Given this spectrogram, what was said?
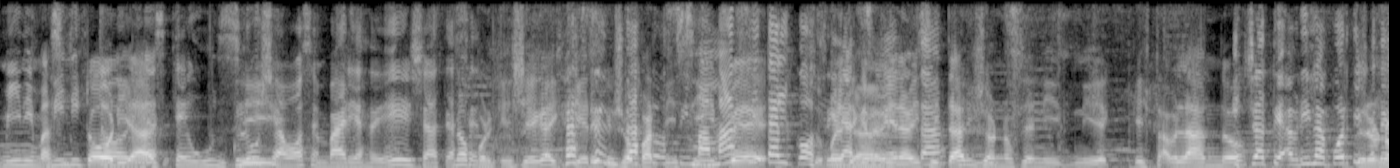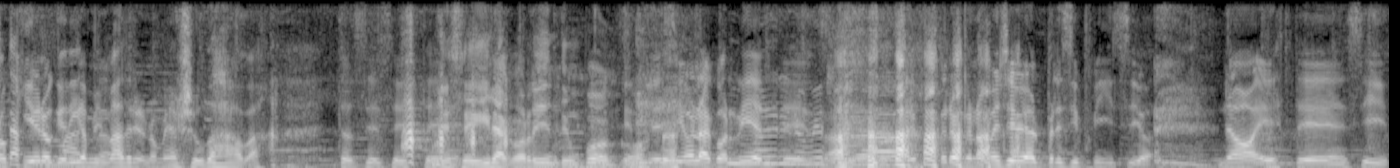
mínimas Mini historias. Te incluye Sí. a vos en varias de ellas. Te No, hacen- porque llega y te quiere que yo participe. mamá hace tal cosa y supone la que me viene a visitar y yo no sé ni, ni de qué está hablando. Y ya te abrís la puerta y pero ya te no quiero que diga mi madre no me ayudaba. Entonces, este, Me seguí la corriente un poco. y le sigo la corriente. Madre, no Espero que no me lleve al precipicio. No, este, sí.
